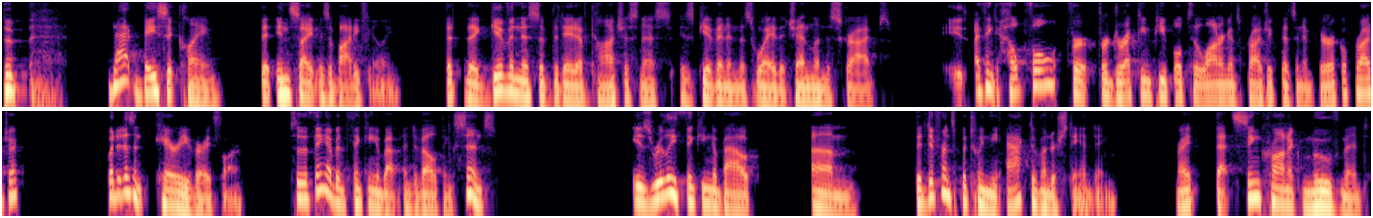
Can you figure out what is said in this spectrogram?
the that basic claim that insight is a body feeling, that the givenness of the data of consciousness is given in this way that Gendlin describes, is, I think, helpful for, for directing people to Lonergan's project as an empirical project, but it doesn't carry very far. So, the thing I've been thinking about and developing since is really thinking about um, the difference between the act of understanding, right? That synchronic movement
